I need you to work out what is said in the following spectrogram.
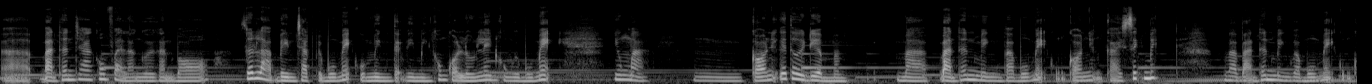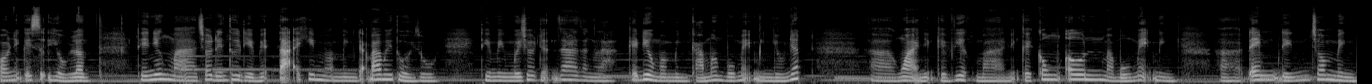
à, bản thân trang không phải là người gắn bó rất là bền chặt với bố mẹ của mình tại vì mình không có lớn lên cùng với bố mẹ. Nhưng mà um, có những cái thời điểm mà mà bản thân mình và bố mẹ cũng có những cái xích mích và bản thân mình và bố mẹ cũng có những cái sự hiểu lầm. Thế nhưng mà cho đến thời điểm hiện tại khi mà mình đã 30 tuổi rồi thì mình mới cho nhận ra rằng là cái điều mà mình cảm ơn bố mẹ mình nhiều nhất à, ngoài những cái việc mà những cái công ơn mà bố mẹ mình à, đem đến cho mình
